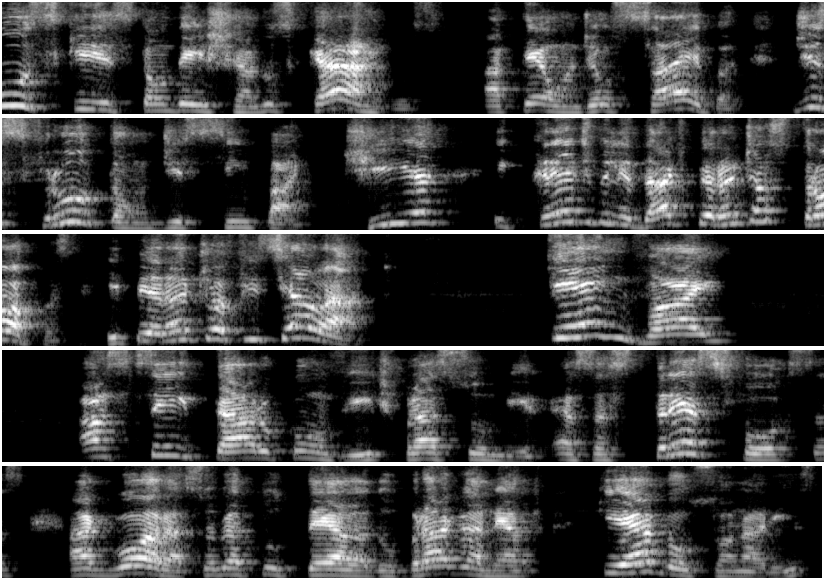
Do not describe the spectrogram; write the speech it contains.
Os que estão deixando os cargos, até onde eu saiba, desfrutam de simpatia e credibilidade perante as tropas e perante o oficialato. Quem vai aceitar o convite para assumir essas três forças, agora sob a tutela do Braga Neto, que é bolsonarista,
